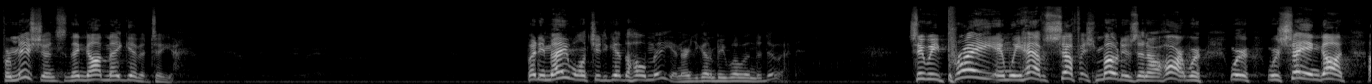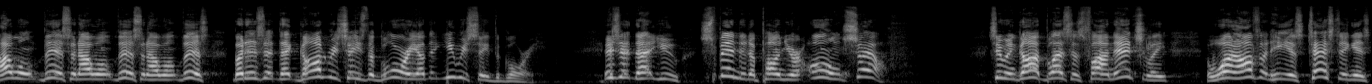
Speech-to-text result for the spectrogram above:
for missions, then God may give it to you. But He may want you to give the whole million. Are you going to be willing to do it? See, we pray and we have selfish motives in our heart. We're, we're, we're saying, God, I want this and I want this and I want this. But is it that God receives the glory or that you receive the glory? Is it that you spend it upon your own self? See, when God blesses financially, what often He is testing is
